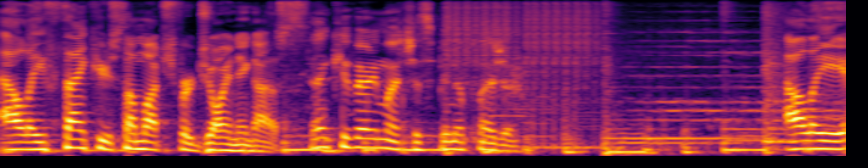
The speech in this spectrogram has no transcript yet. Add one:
Ali, thank you so much for joining us. Thank you very much. It's been a pleasure. Ali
